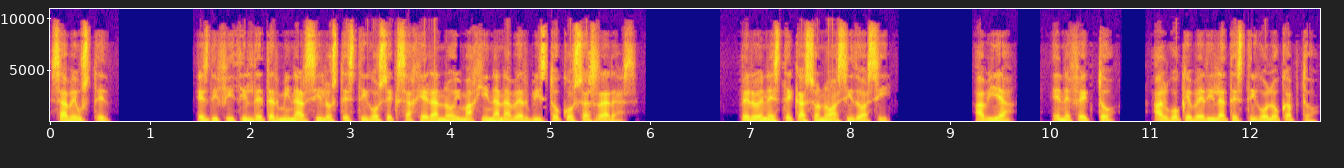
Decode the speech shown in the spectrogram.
¿Sabe usted? Es difícil determinar si los testigos exageran o imaginan haber visto cosas raras. Pero en este caso no ha sido así. Había, en efecto, algo que ver y la testigo lo captó.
